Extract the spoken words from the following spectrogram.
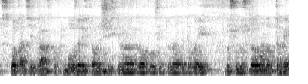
експлуатації транспорту. Було зареєстровано 6 кримінальних правопорушень второї категорії, до суду скеровано 3.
